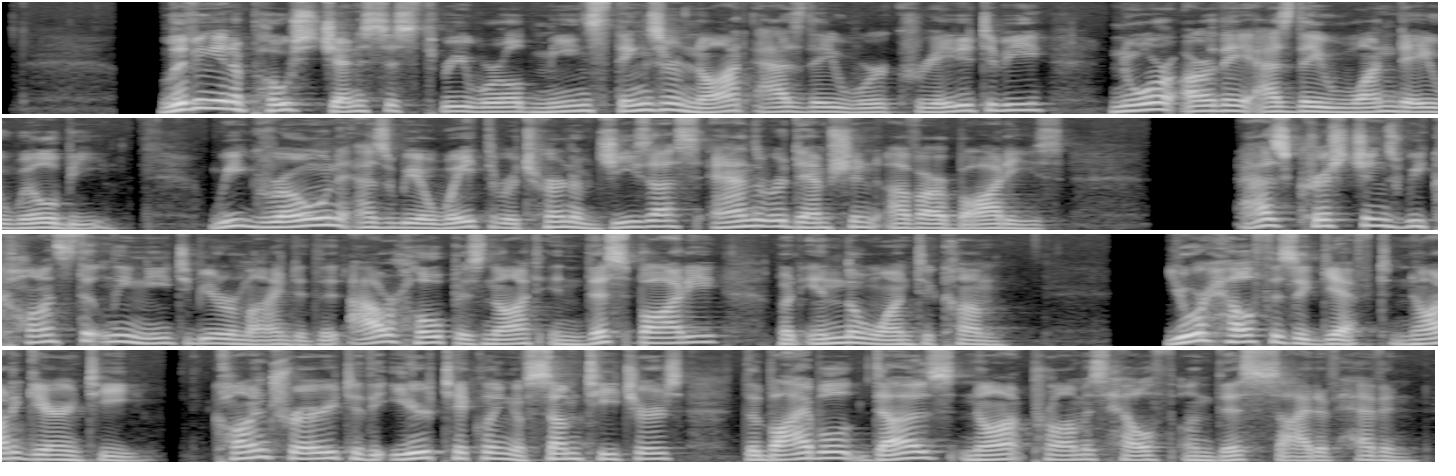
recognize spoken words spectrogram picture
Living in a post Genesis 3 world means things are not as they were created to be, nor are they as they one day will be. We groan as we await the return of Jesus and the redemption of our bodies. As Christians, we constantly need to be reminded that our hope is not in this body, but in the one to come. Your health is a gift, not a guarantee. Contrary to the ear tickling of some teachers, the Bible does not promise health on this side of heaven.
